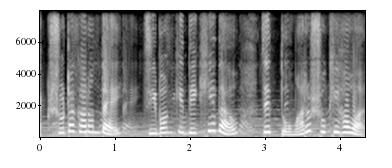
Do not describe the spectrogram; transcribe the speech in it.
একশোটা কারণ দেয়, জীবনকে দেখিয়ে দাও যে তোমারও সুখী হওয়ার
